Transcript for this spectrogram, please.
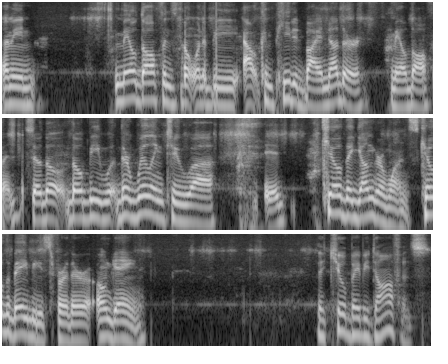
I mean, male dolphins don't want to be outcompeted by another male dolphin, so they'll they'll be they're willing to uh, kill the younger ones, kill the babies for their own gain. They kill baby dolphins.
